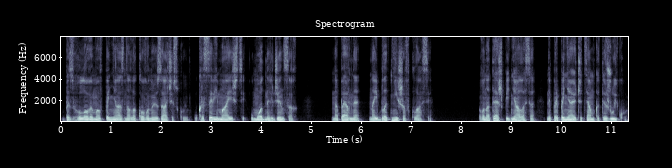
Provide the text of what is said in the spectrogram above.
безголове мавпеня з налакованою зачіскою, у красивій маєчці, у модних джинсах, напевне, найблатніша в класі. Вона теж піднялася, не припиняючи цямкати жуйку.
